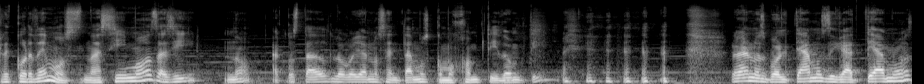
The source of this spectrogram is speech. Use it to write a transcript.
Recordemos, nacimos así, ¿no? Acostados, luego ya nos sentamos como Humpty Dumpty. luego nos volteamos y gateamos.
